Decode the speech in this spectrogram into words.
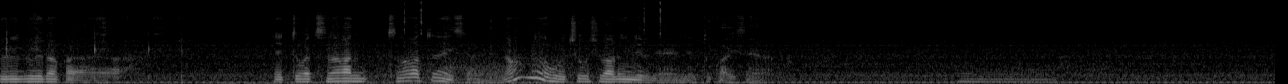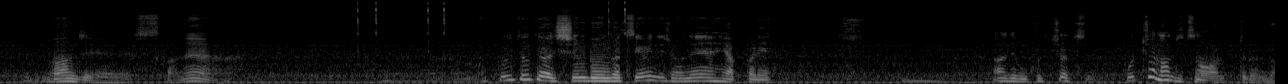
ぐるぐるだからネットがつながつながってないですよね。なんでこれ調子悪いんだよねネット回線。うん。なんでですかね。こういう時は新聞が強いんでしょうねやっぱり。あでもこっちはつこっちはなんでつながってるんだ？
